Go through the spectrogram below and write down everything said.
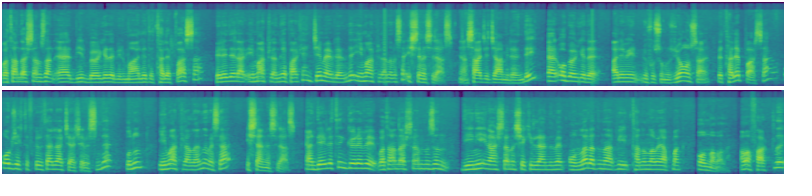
vatandaşlarımızdan eğer bir bölgede bir mahallede talep varsa belediyeler imar planı yaparken cem evlerinde imar planı mesela işlemesi lazım. Yani sadece camilerin değil. Eğer o bölgede Alevi nüfusumuz yoğunsa ve talep varsa objektif kriterler çerçevesinde bunun imar planlarında mesela işlenmesi lazım. Yani devletin görevi vatandaşlarımızın dini inançlarını şekillendirmek, onlar adına bir tanımlama yapmak, olmamalı. Ama farklı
